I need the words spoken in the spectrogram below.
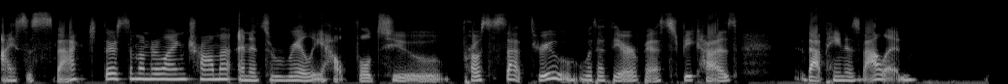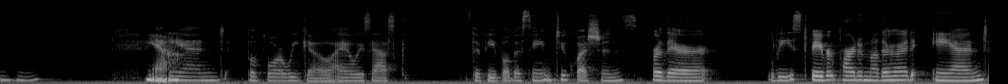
I suspect there's some underlying trauma. And it's really helpful to process that through with a therapist because that pain is valid. Mm-hmm. Yeah. And before we go, I always ask the people the same two questions for their least favorite part of motherhood and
